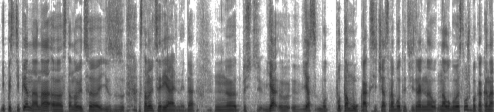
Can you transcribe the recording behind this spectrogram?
и постепенно она становится, из, становится реальной, да. То есть я, я вот по тому, как сейчас работает Федеральная налоговая служба, как она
